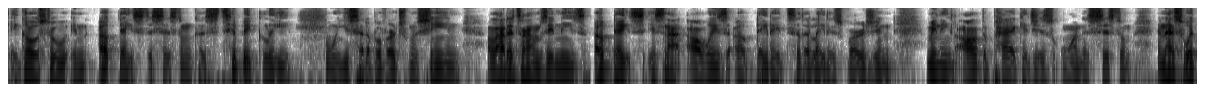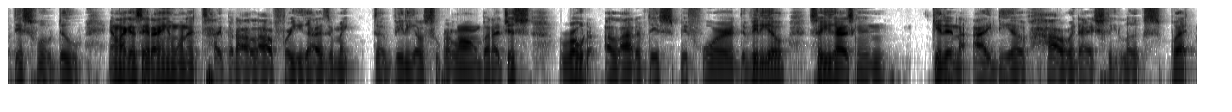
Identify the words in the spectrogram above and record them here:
it goes through and updates the system because typically when you set up a virtual machine, a lot of times it needs updates. It's not always updated to the latest version, meaning all the packages on the system. And that's what this will do. And like I said, I didn't want to type it all out for you guys and make the video super long, but I just wrote a lot of this before the video so you guys can get an idea of how it actually looks. But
